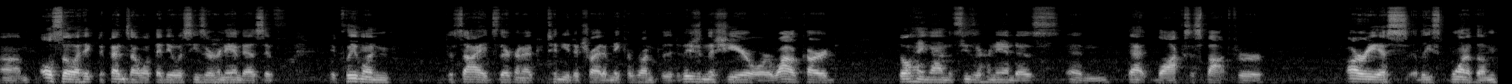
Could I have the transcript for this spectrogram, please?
Um, also, I think depends on what they do with Cesar Hernandez. If if Cleveland decides they're going to continue to try to make a run for the division this year or a wild card, they'll hang on to Cesar Hernandez, and that blocks a spot for Arias, at least one of them.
